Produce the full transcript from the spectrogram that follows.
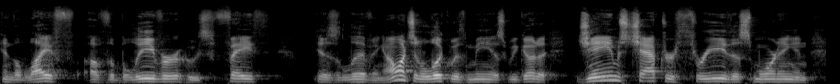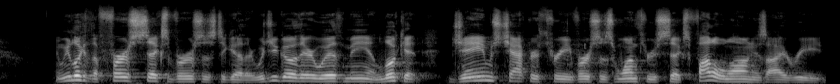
in the life of the believer whose faith is living. I want you to look with me as we go to James chapter 3 this morning and and we look at the first six verses together. Would you go there with me and look at James chapter 3, verses 1 through 6? Follow along as I read.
